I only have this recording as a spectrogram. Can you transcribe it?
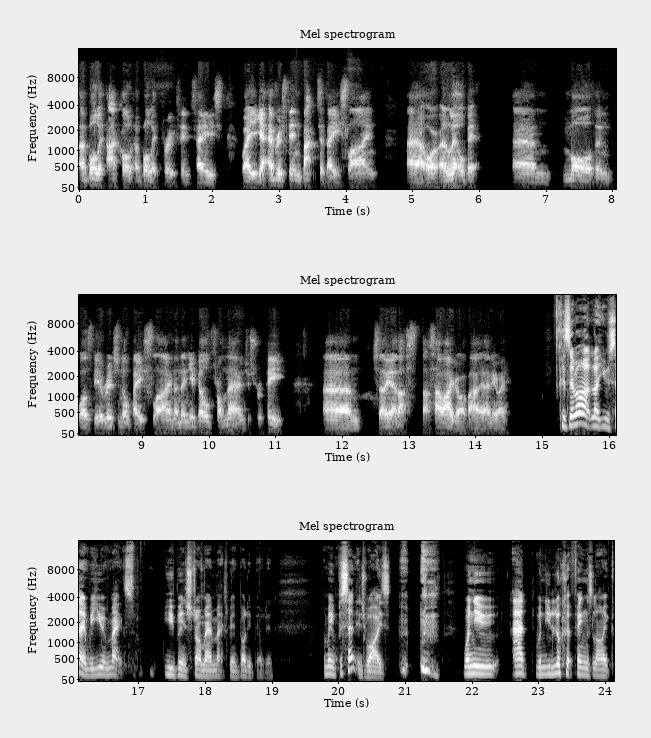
a bullet. I call it a bulletproofing phase, where you get everything back to baseline, uh, or a little bit um, more than was the original baseline, and then you build from there and just repeat. Um, so yeah, that's that's how I go about it anyway. Because there are, like you were saying, with you and Max, you being strongman, Max being bodybuilding. I mean, percentage wise, when you add, when you look at things like,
